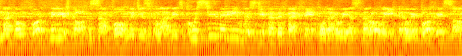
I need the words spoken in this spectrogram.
на комфортне ліжко. Заповнить і згладить усі нерівності та дефекти. Подарує здоровий, глибокий сон.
